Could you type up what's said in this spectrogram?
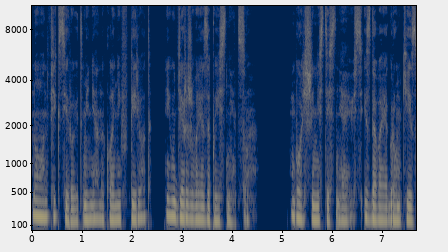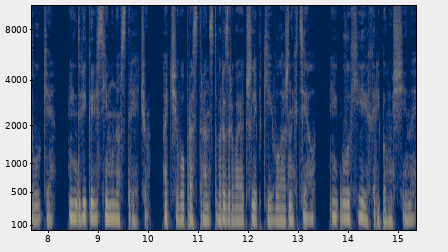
но он фиксирует меня, наклонив вперед и удерживая за поясницу. Больше не стесняюсь, издавая громкие звуки и двигаясь ему навстречу, отчего пространство разрывают шлепки влажных тел и глухие хрипы мужчины.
